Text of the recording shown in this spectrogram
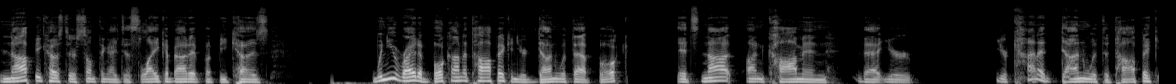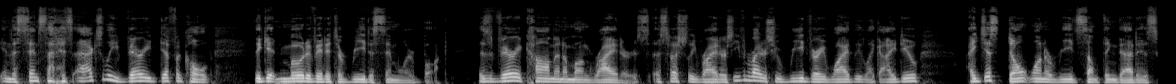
not because there's something I dislike about it, but because when you write a book on a topic and you're done with that book, it's not uncommon that you're you're kind of done with the topic in the sense that it's actually very difficult to get motivated to read a similar book. This is very common among writers, especially writers, even writers who read very widely like I do. I just don't want to read something that is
